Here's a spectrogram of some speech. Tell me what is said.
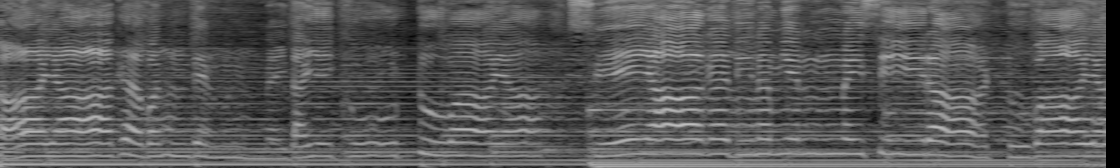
தாயாக வந்தென்னை தயை கூட்டுவாயா? சேயாக தினம் என்னை சீராட்டுவாயா?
